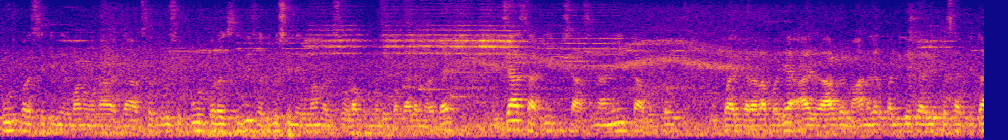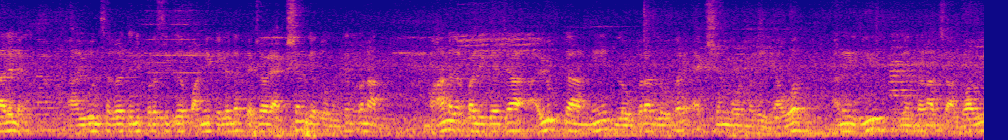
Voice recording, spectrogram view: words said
पूर परिस्थिती निर्माण होणार ज्या सदृशी पूर परिस्थिती सदृशी निर्माण सोलापूरमध्ये बघायला मिळत आहे. त्याच्यासाठी शासनाने ताबडतोब उपाय करायला पाहिजे. आज आज महानगरपालिकेचे आयुक्त साहेब तिथं आलेले आहेत. येऊन सगळं त्यांनी परिस्थितीचं पाणी केलेलं आहे. त्याच्यावर ॲक्शन घेतो म्हणते. पण महानगरपालिकेच्या आयुक्तांनी लवकरात लवकर ॲक्शन मोडमध्ये यावं आणि ही यंत्रणा चालवावी.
